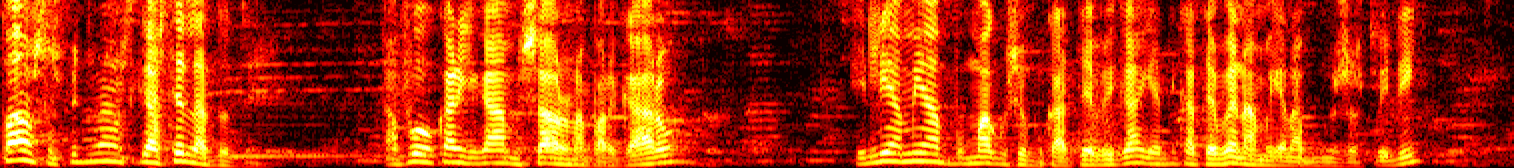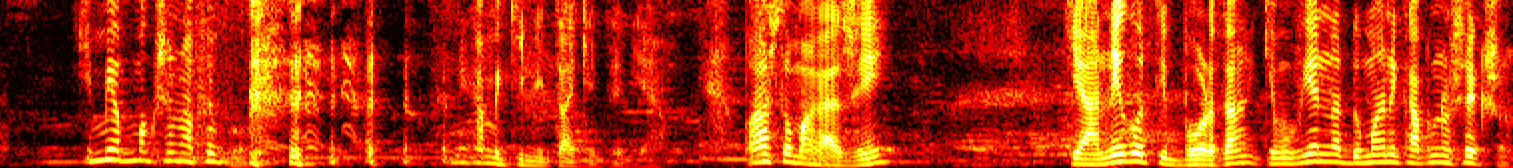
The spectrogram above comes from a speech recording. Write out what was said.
Πάω στο σπίτι μου, ήμουν στην Καστέλα τότε. Αφού έχω κάνει και κάνα μισάωρο να παρκάρω, η Λία μία που μ' άκουσε που κατέβηκα, γιατί κατεβαίναμε για να μπούμε στο σπίτι, και μία που μ' άκουσε να φεύγω. Δεν είχαμε κινητά και τέτοια. Πάω στο μαγαζί και ανοίγω την πόρτα και μου βγαίνει ένα ντουμάνι καπνός έξω.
